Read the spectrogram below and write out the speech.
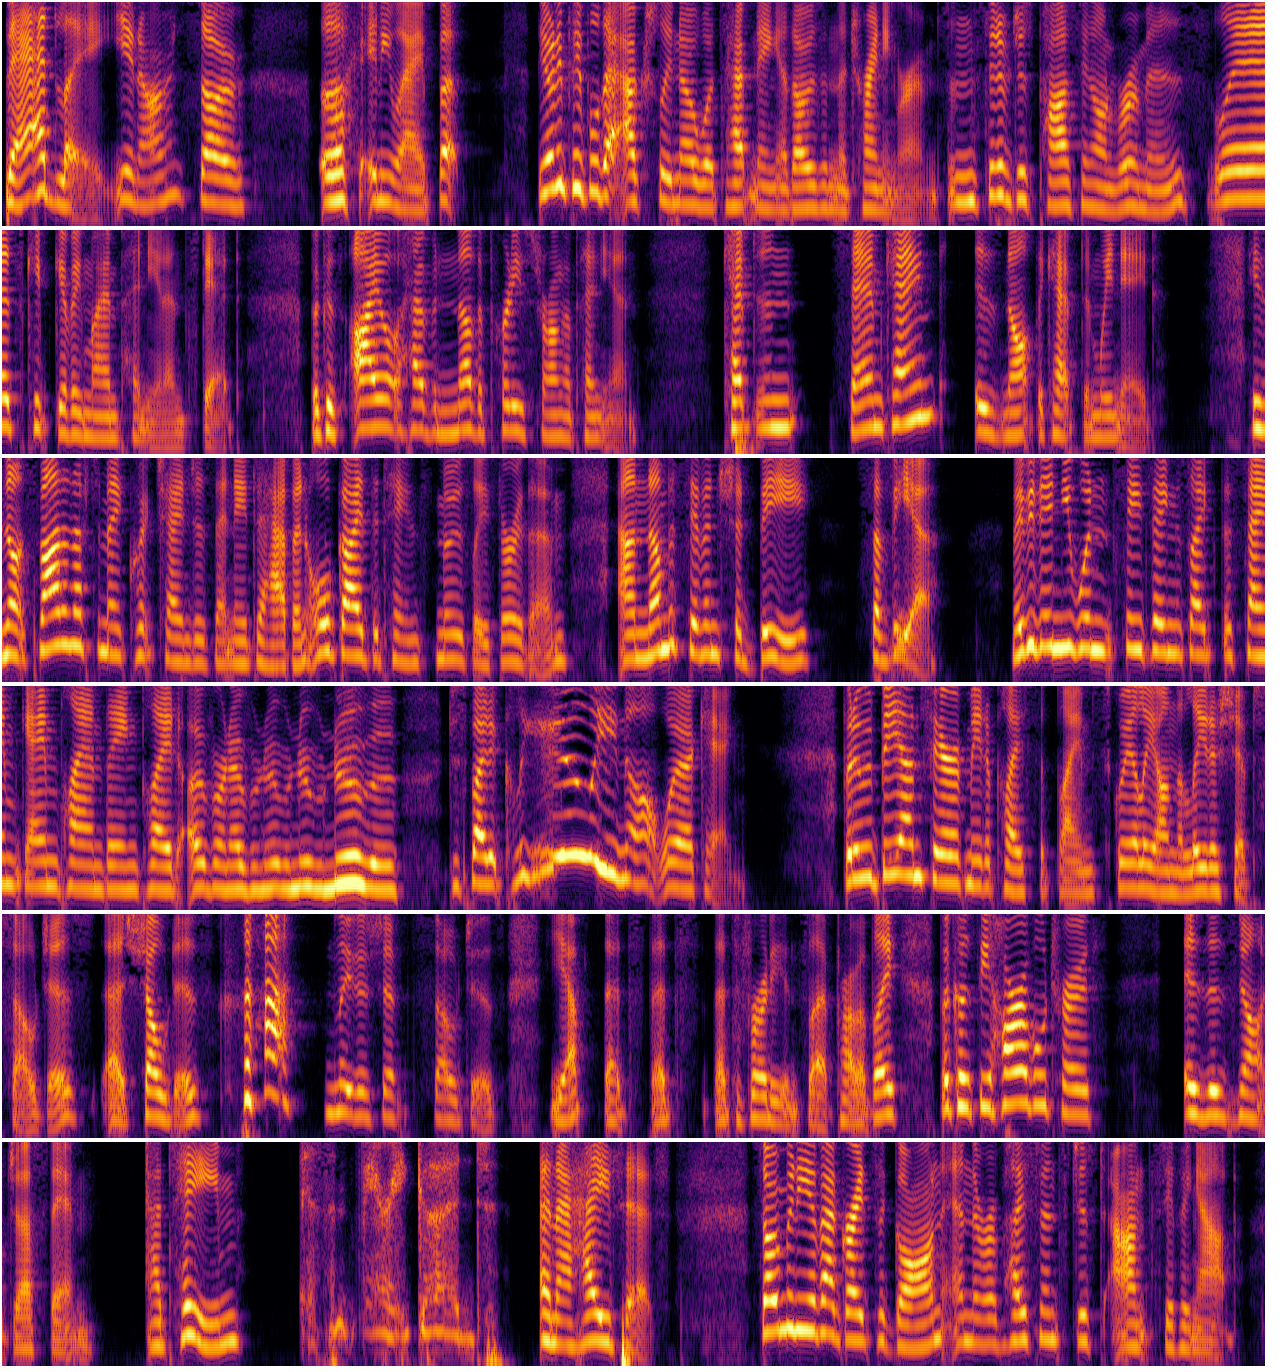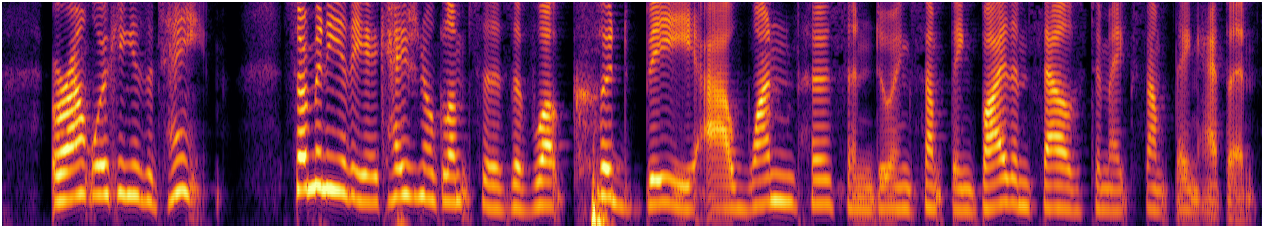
badly, you know. So, ugh. Anyway, but the only people that actually know what's happening are those in the training rooms. And instead of just passing on rumors, let's keep giving my opinion instead, because I have another pretty strong opinion. Captain Sam Cane is not the captain we need. He's not smart enough to make quick changes that need to happen or guide the team smoothly through them. Our number seven should be Savea. Maybe then you wouldn't see things like the same game plan being played over and over and over and over and over, despite it clearly not working. But it would be unfair of me to place the blame squarely on the leadership soldiers uh, shoulders. leadership soldiers. Yep, that's that's that's a Freudian slip probably because the horrible truth is it's not just them. Our team isn't very good, and I hate it. So many of our greats are gone, and the replacements just aren't stepping up or aren't working as a team. So many of the occasional glimpses of what could be are one person doing something by themselves to make something happen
